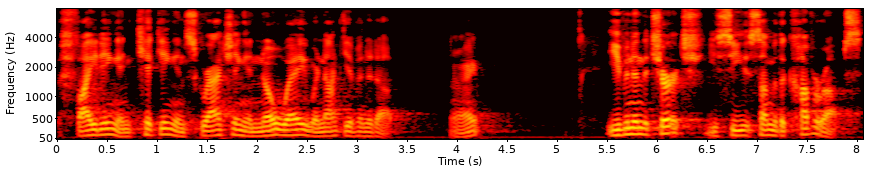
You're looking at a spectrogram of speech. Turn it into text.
fighting and kicking and scratching. In no way, we're not giving it up. All right? Even in the church, you see some of the cover ups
